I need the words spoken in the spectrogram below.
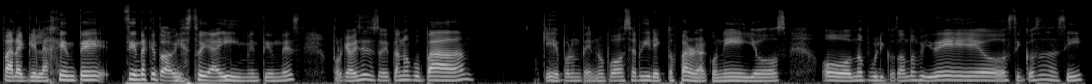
para que la gente sienta que todavía estoy ahí, ¿me entiendes? Porque a veces estoy tan ocupada que pronto no puedo hacer directos para hablar con ellos o no publico tantos videos y cosas así.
